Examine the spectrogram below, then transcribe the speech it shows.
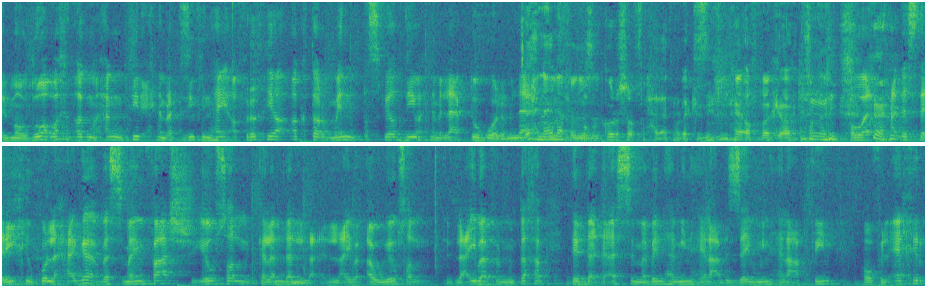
الموضوع واخد اكبر من حجمه كتير. إحنا مركزين في نهائي أفريقيا أكتر من التصفيات دي وإحنا بنلاعب توجو ولا بنلاعب إحنا هنا في. الكورة شوف في الحلقات مركزين في نهائي أفريقيا أكتر من هو حدث تاريخي وكل حاجة بس ما ينفعش يوصل الكلام ده للعيبه أو يوصل اللعيبة في المنتخب تبدأ تقسم ما بينها مين هيلعب إزاي ومين هيلعب فين. هو في الآخر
